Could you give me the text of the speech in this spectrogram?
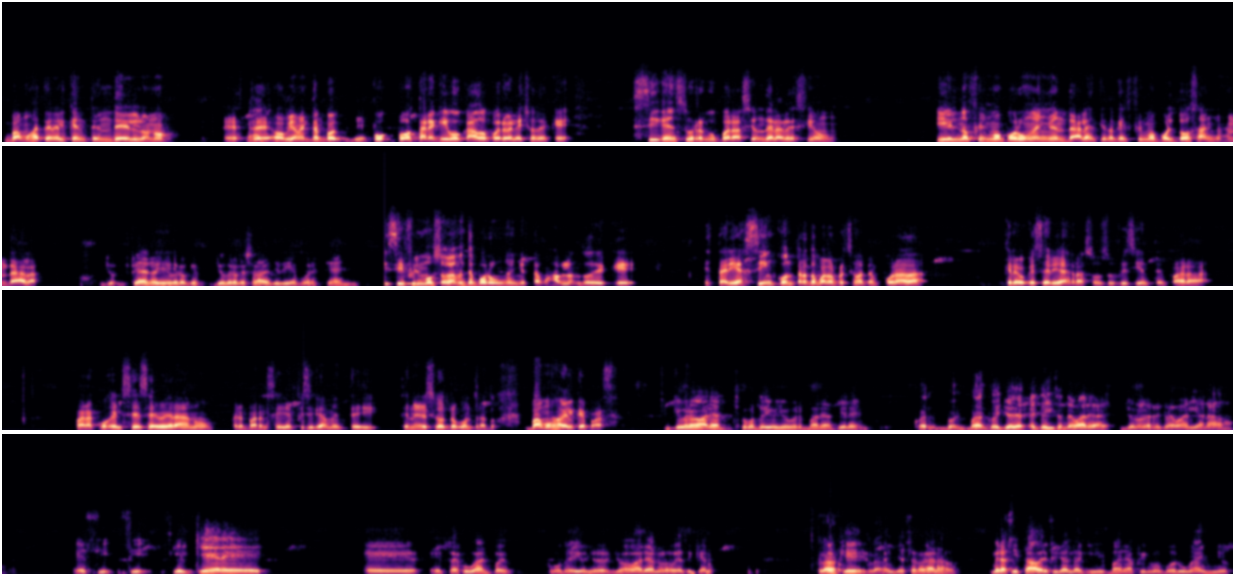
vamos a tener que entenderlo, ¿no? Este, ah, obviamente puedo estar equivocado, pero el hecho de que siga en su recuperación de la lesión y él no firmó por un año en Dallas, entiendo que él firmó por dos años en Dallas. Yo, yo eh, creo que yo creo que solamente diría por este año. Y si firmó solamente por un año, estamos hablando de que estaría sin contrato para la próxima temporada. Creo que sería razón suficiente para, para cogerse ese verano, prepararse bien físicamente y tener ese otro contrato. Vamos a ver qué pasa. Yo creo que Varea, como te digo, yo Varea tiene. Yo, es decisión de Varea, yo no le reclamaría nada. Es si, si, si él quiere eh, jugar, pues, como te digo, yo, yo a Varea no le voy a decir que no. Claro, porque ya se lo ha ganado. Mira, si estaba verificando aquí, Varea firmó por un año.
